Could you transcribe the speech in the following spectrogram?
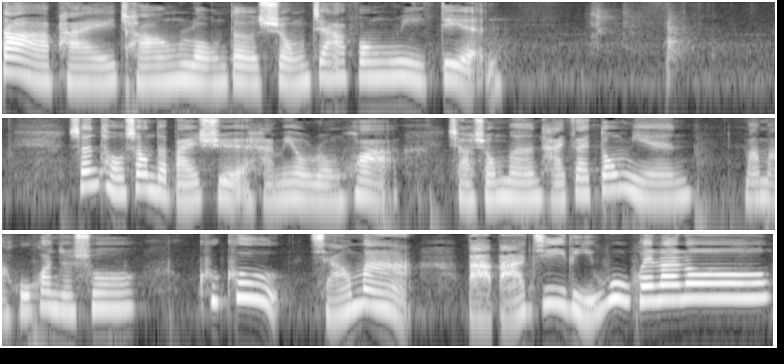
大排长龙的熊家蜂蜜店，山头上的白雪还没有融化，小熊们还在冬眠。妈妈呼唤着说：“酷酷，小马，爸爸寄礼物回来喽！”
